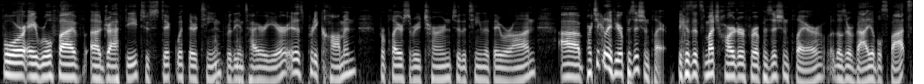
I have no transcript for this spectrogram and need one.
for a Rule 5 uh, draftee to stick with their team for the entire year. It is pretty common for players to return to the team that they were on, uh, particularly if you're a position player, because it's much harder for a position player. Those are valuable spots.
